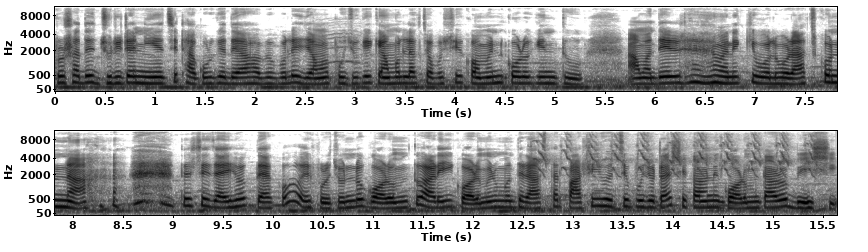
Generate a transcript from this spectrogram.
প্রসাদের ঝুড়িটা নিয়েছে, ঠাকুরকে দেওয়া হবে বলে। যে আমার পুজোকে কেমন লাগছে অবশ্যই কমেন্ট করো কিন্তু। আমাদের মানে কি বলব, রাজকন্যা। তো সে যাই হোক, দেখো এই প্রচণ্ড গরম তো। আর এই গরমের মধ্যে রাস্তার পাশেই হচ্ছে পুজোটা। সে কারণে গরমটা আরও বেশি।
